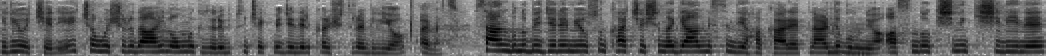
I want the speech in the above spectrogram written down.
giriyor içeriye, iç çamaşırı dahil olmak üzere bütün çekmeceleri karıştırabiliyor. Evet. Sen bunu beceremiyorsun, kaç yaşına gelmişsin diye hakaretlerde bulunuyor. Aslında o kişinin kişiliğine,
